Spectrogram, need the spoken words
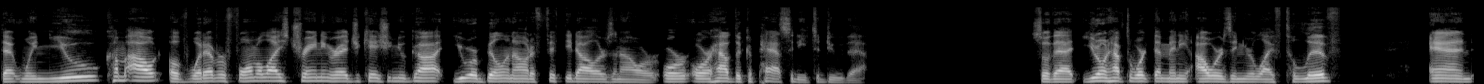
that when you come out of whatever formalized training or education you got, you are billing out at $50 an hour or or have the capacity to do that. So that you don't have to work that many hours in your life to live. And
